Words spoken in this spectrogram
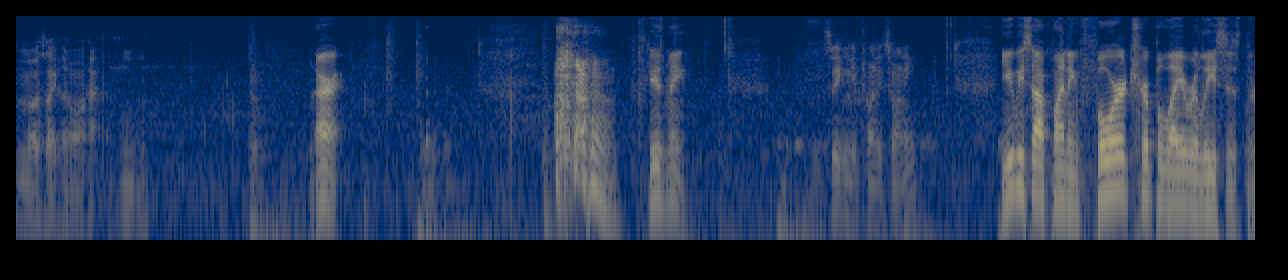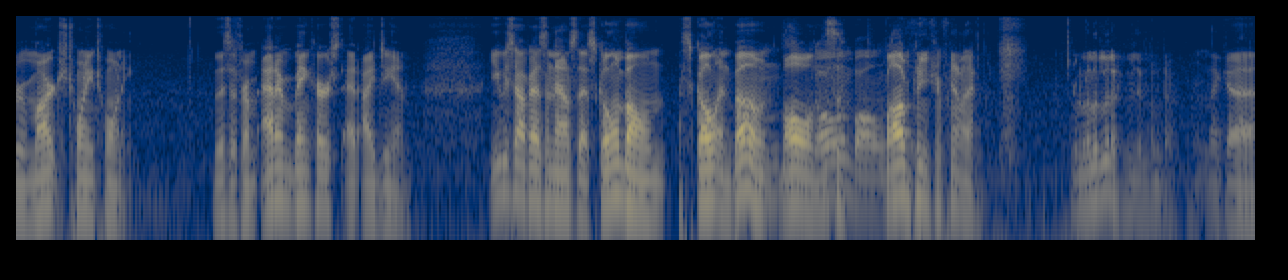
Most likely won't happen. All right. Excuse me. Speaking of 2020, Ubisoft planning four AAA releases through March 2020. This is from Adam Bankhurst at IGN. Ubisoft has announced that Skull and Bone, Skull and Bone, Bones, Skull and Bones. Bone- like uh,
